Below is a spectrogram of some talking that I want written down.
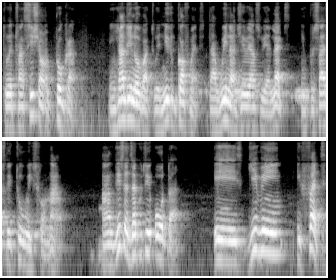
to a transition program in handing over to a new government that we Nigerians will elect in precisely two weeks from now. And this executive order is giving effect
